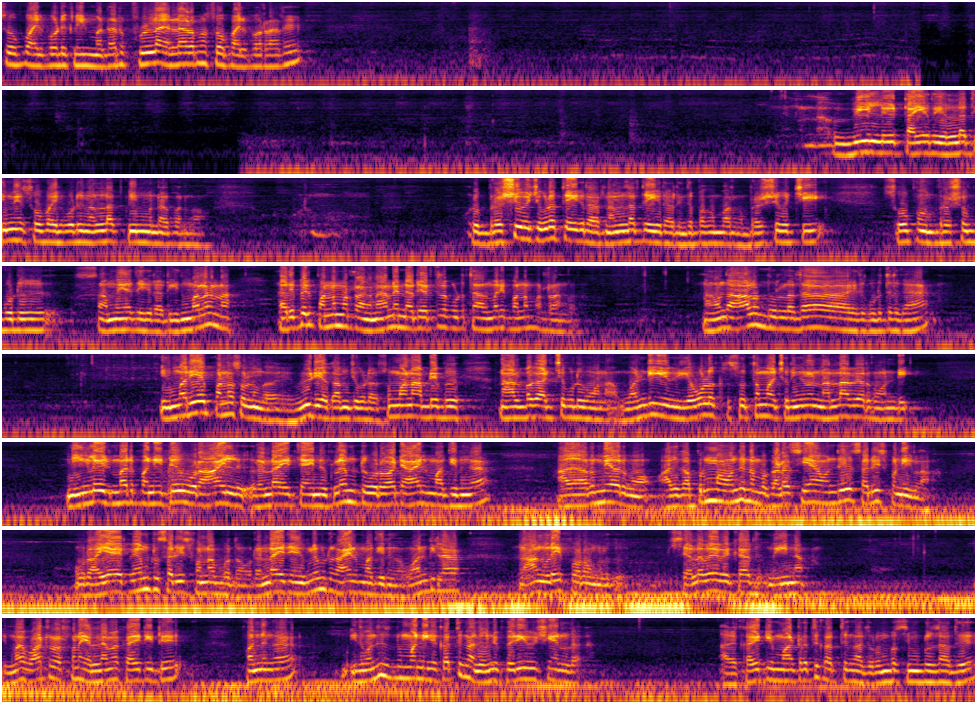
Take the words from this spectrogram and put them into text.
சோப் ஆயில் போட்டு க்ளீன் பண்ணுறாரு ஃபுல்லாக எல்லா இடமும் சோப் ஆயில் போடுறாரு. வீலு டயரு எல்லாத்தையுமே சோப் ஆயில் போட்டு நல்லா க்ளீன் பண்ணுறாரு பாருங்க. ஒரு ஒரு ப்ரஷ்ஷு வச்சு கூட தேய்க்கிறார். நல்லா தேய்க்கிறார். இந்த பக்கம் பாருங்கள் ப்ரஷ்ஷு வச்சு சோப்பும் ப்ரஷ்ஷும் போட்டு செம்மையாக தேய்க்கிறார். இது மாதிரிலாம் நான் நிறைய பேர் பண்ண மாட்றாங்க. நானே நிறைய இடத்துல கொடுத்தேன். அது மாதிரி பண்ண மாட்றாங்க. நான் வந்து ஆலந்தூரில் தான் இது கொடுத்துருக்கேன். இது மாதிரியே பண்ண சொல்லுங்கள் வீடியோ காமிச்சு கூட. சும்மானா அப்படியே நாலு பக்கம் அடித்து கொடுக்குவோம் நான் வண்டி எவ்வளோ சுத்தமாக வச்சுருக்கீங்களோ நல்லாவே இருக்கும் வண்டி. நீங்களே இது மாதிரி பண்ணிவிட்டு ஒரு ஆயில் ரெண்டாயிரத்தி ஐநூறு கிலோமீட்டர் ஒரு வாட்டி ஆயில் மாற்றிடுங்க அது அருமையாக இருக்கும். அதுக்கப்புறமா வந்து நம்ம கடைசியாக வந்து சர்வீஸ் பண்ணிக்கலாம். ஒரு ஐயாயிரம் கிலோமீட்டர் சர்வீஸ் பண்ணால் போதும். ரெண்டாயிரத்தி ஐநூறு கிலோமீட்டருக்கு ஆயில் மாற்றிடுங்க வண்டியில் லாங் லைஃப் வரும் உங்களுக்கு. செலவே வைக்காது மெயினாக இது மாதிரி வாட்டர் வாஷ் பண்ண எல்லாமே கழட்டிட்டு பண்ணுங்கள் இது வந்து சும்மா நீங்கள் கற்றுங்க அது ஒன்றும் பெரிய விஷயம் இல்லை. அதை கழட்டி மாட்டுறது கற்றுங்க அது ரொம்ப சிம்பிள் தான் அது.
